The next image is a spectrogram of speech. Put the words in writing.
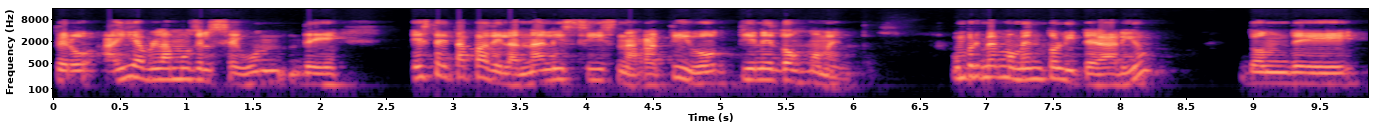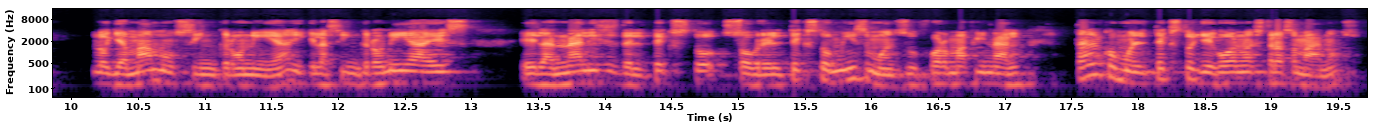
pero ahí hablamos del segundo, de esta etapa del análisis narrativo tiene dos momentos. Un primer momento literario, donde lo llamamos sincronía, y que la sincronía es el análisis del texto sobre el texto mismo en su forma final, tal como el texto llegó a nuestras manos,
